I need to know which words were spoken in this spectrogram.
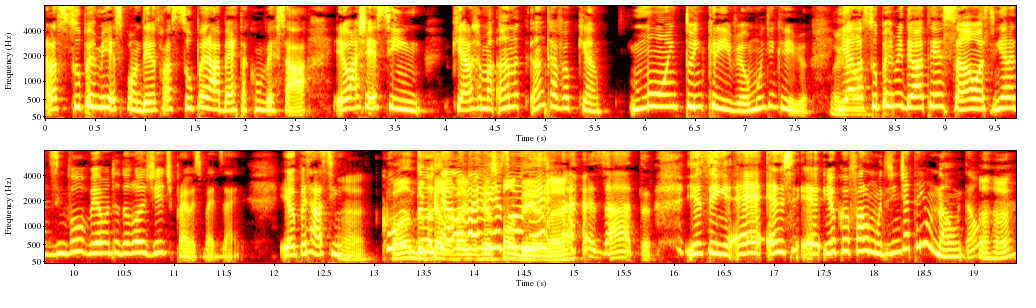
Ela super me respondeu, tava super aberta a conversar. Eu achei assim, que ela chama Ana Ancavelkian muito incrível, muito incrível. Legal. E ela super me deu atenção, assim, ela desenvolveu a metodologia de Privacy by Design. E eu pensava assim, ah, quando, quando que, ela, vai, me responder? responder? Né? Exato. E assim, é, é, assim, é, é, o que eu falo muito, a gente já tem um não, então uh -huh.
